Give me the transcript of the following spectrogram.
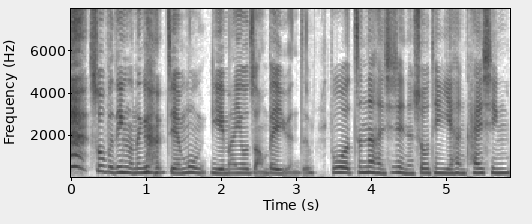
说不定我那个 节目也蛮有长辈缘的。不过真的很谢谢你的收听，也很开心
